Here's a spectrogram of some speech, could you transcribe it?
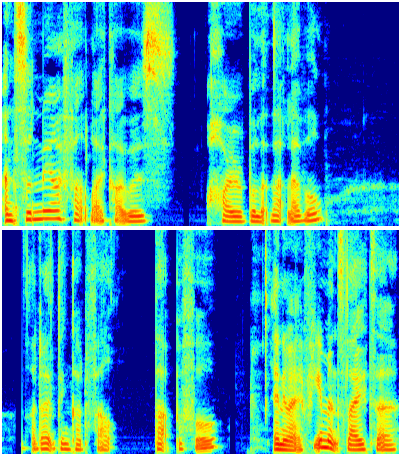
And suddenly I felt like I was horrible at that level. I don't think I'd felt that before. Anyway, a few months later,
